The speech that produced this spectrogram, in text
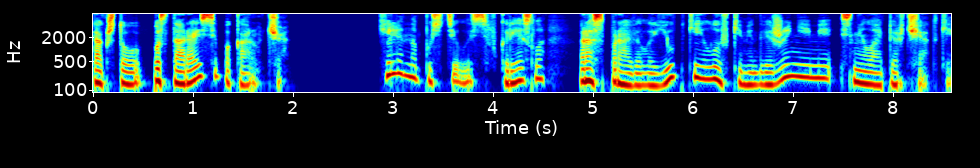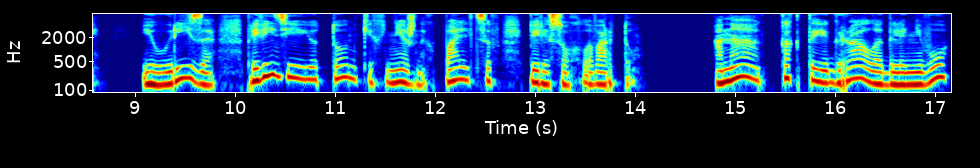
так что постарайся покороче». Хелен опустилась в кресло, расправила юбки и ловкими движениями сняла перчатки. И у Риза при виде ее тонких нежных пальцев пересохло во рту. Она как-то играла для него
